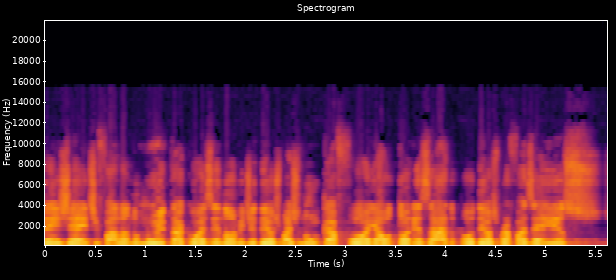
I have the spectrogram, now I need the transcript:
Tem gente falando muita coisa em nome de Deus, mas nunca foi autorizado por Deus para fazer isso.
